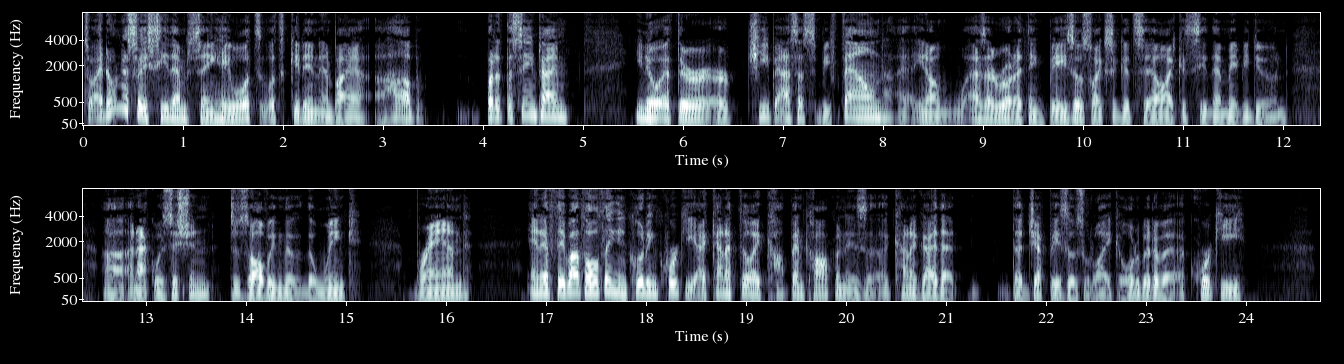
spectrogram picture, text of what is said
so I don't necessarily see them saying, "Hey, well, let's let's get in and buy a, a hub." But at the same time, you know, if there are cheap assets to be found, you know, as I wrote, I think Bezos likes a good sale. I could see them maybe doing uh, an acquisition, dissolving the, the Wink brand. And if they bought the whole thing, including Quirky, I kind of feel like Ben Kaufman is a kind of guy that, that Jeff Bezos would like. A little bit of a, a quirky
